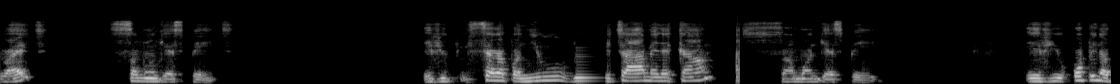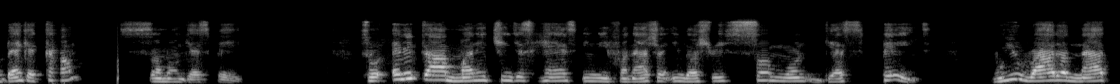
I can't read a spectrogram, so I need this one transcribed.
right, someone gets paid. If you set up a new retirement account, someone gets paid. If you open a bank account, someone gets paid. So anytime money changes hands in the financial industry, someone gets paid. Will you rather not,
